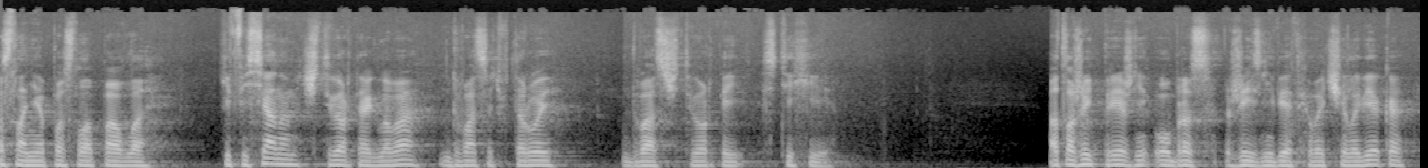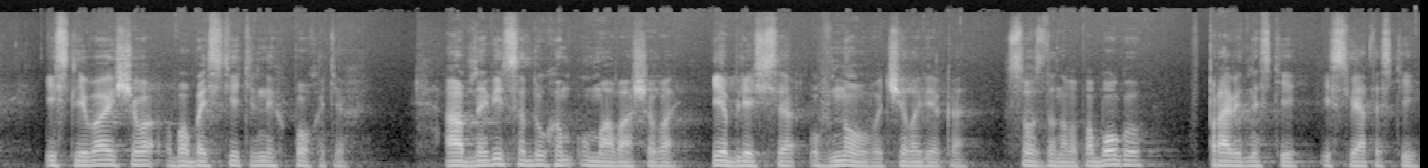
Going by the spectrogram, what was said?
Послание апостола Павла к Ефесянам, 4 глава, 22-24 стихи. «Отложить прежний образ жизни ветхого человека и сливающего в обольстительных похотях, а обновиться духом ума вашего и облечься в нового человека, созданного по Богу в праведности и святости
